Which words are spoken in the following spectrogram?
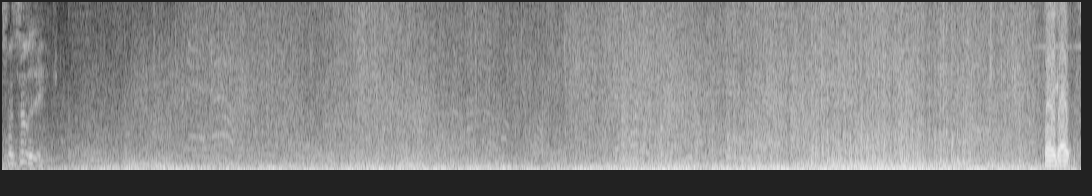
This facility. There you go.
